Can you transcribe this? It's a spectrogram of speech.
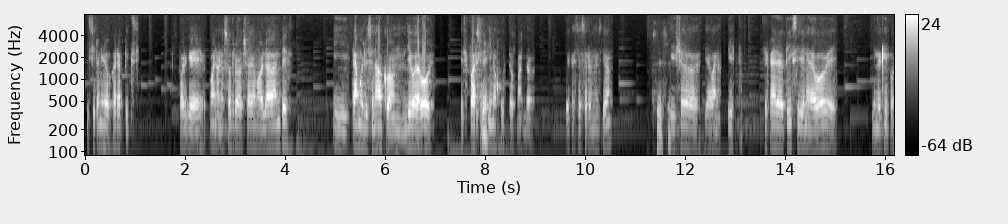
quisieron ir a buscar a Pixie. Porque, bueno, nosotros ya habíamos hablado antes y estábamos ilusionados con Diego Dabove, que se fue a argentino justo cuando el se renunció. Y yo decía, bueno, listo, se cae lo de Pixie, viene Dabove y equipo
